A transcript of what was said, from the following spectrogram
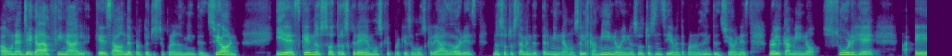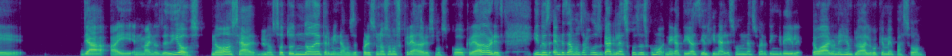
a una llegada final, que es a donde pronto yo estoy poniendo mi intención. Y es que nosotros creemos que porque somos creadores, nosotros también determinamos el camino y nosotros sencillamente ponemos intenciones, pero el camino surge eh, ya ahí en manos de Dios, ¿no? O sea, nosotros no determinamos, por eso no somos creadores, somos co-creadores. Y entonces empezamos a juzgar las cosas como negativas y al final son una suerte increíble. Te voy a dar un ejemplo de algo que me pasó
